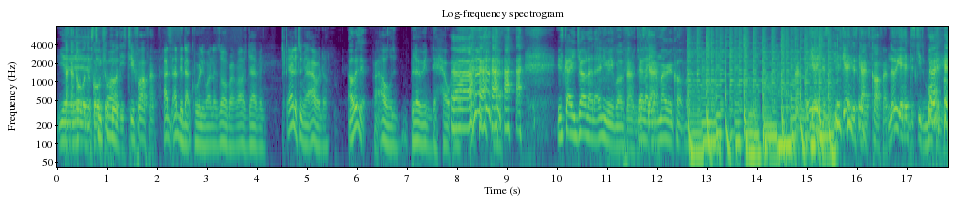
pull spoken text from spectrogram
Yeah, like, I don't yeah, want to go to far. Crawley. It's too far, fam. I, I did that Crawley one as well, bruv. I was driving. It only took me an hour though. Oh, is it? Like, I was blowing the hell out. This guy, you drive like that anyway, bro. Fam, drive this like you're guy- a Mario Kart, bro. Fam, you get this, you get in this guy's car, fam. No, your head just keeps bobbing, bro.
